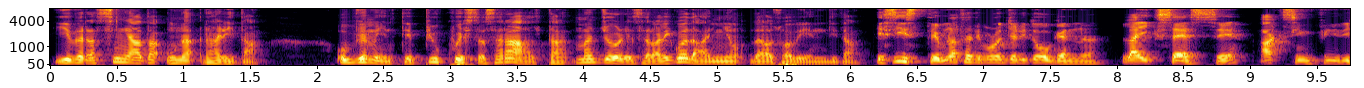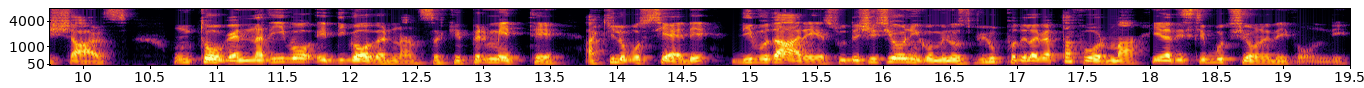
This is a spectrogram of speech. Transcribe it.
gli verrà assegnata una rarità. Ovviamente più questa sarà alta, maggiore sarà il guadagno dalla sua vendita. Esiste un'altra tipologia di token, la XS, Axie Infinity Shards, un token nativo e di governance che permette a chi lo possiede di votare su decisioni come lo sviluppo della piattaforma e la distribuzione dei fondi.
